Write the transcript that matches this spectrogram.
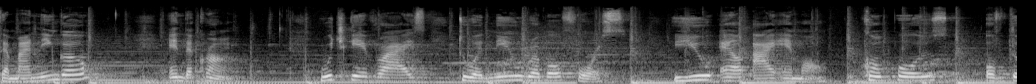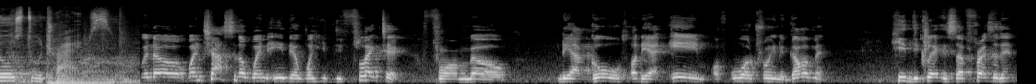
the Mandingo and the Krahn, which gave rise to a new rebel force, ULIMO, composed of those two tribes. When, uh, when Chancellor went in there, when he deflected from uh, their goals or their aim of overthrowing the government, he declared himself president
